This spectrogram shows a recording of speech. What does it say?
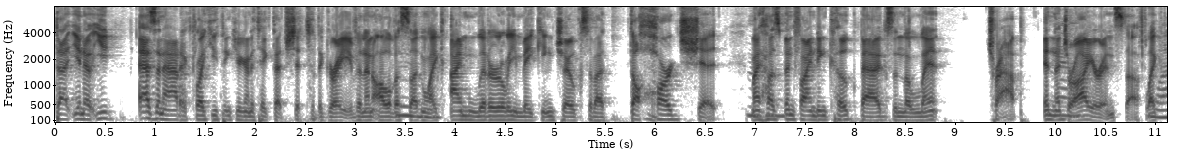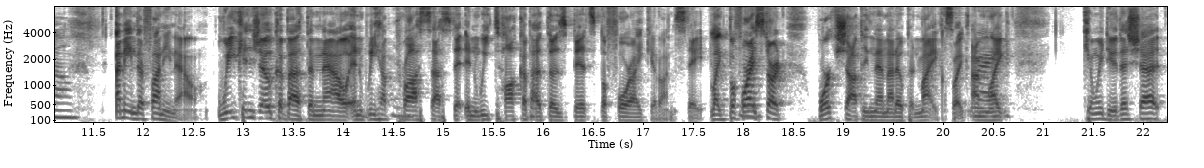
that you know you as an addict like you think you're going to take that shit to the grave and then all of a sudden mm-hmm. like i'm literally making jokes about the hard shit. My husband finding coke bags in the lint trap in the dryer and stuff. Like Wow. I mean, they're funny now. We can joke about them now, and we have processed it, and we talk about those bits before I get on stage. Like before I start workshopping them at open mics. Like I'm like, "Can we do this yet?"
